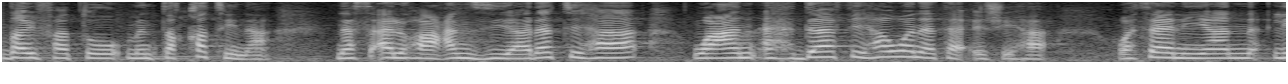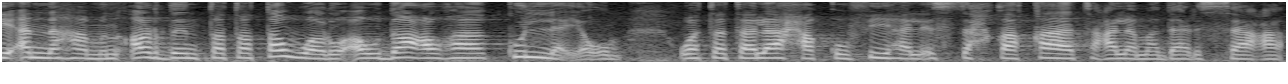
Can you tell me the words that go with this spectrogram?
ضيفة منطقتنا. نسألها عن زيارتها وعن أهدافها ونتائجها. وثانيا لأنها من أرض تتطور أوضاعها كل يوم وتتلاحق فيها الاستحقاقات على مدار الساعة.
